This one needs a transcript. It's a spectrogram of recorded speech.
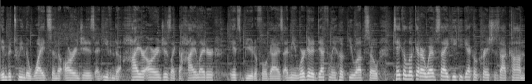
in between the whites and the oranges and even the higher oranges like the highlighter. It's beautiful, guys. I mean, we're going to definitely hook you up. So take a look at our website, geekygeckocreations.com.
